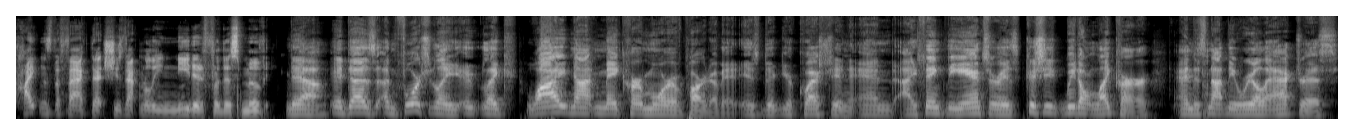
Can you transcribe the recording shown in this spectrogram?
heightens the fact that she's not really needed for this movie. Yeah, it does. Unfortunately, like, why not make her more of a part of it is the, your question. And I think the answer is because we don't like her and it's not the real actress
